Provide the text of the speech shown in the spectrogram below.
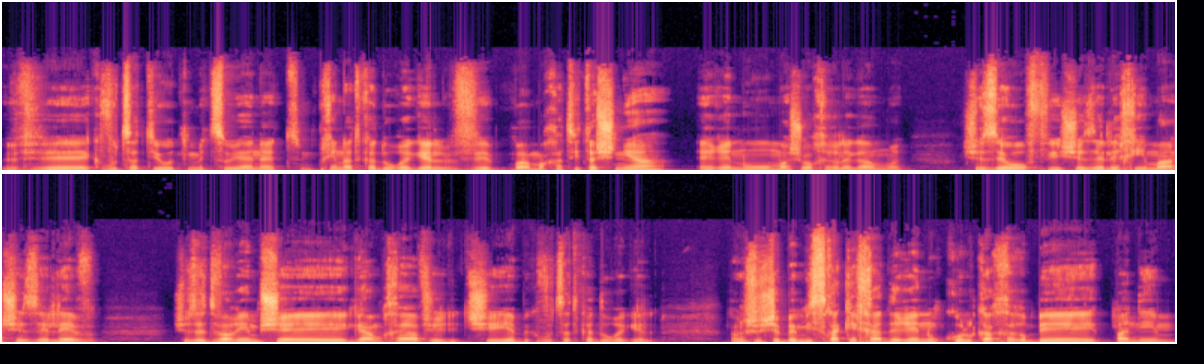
וקבוצתיות מצוינת מבחינת כדורגל, ובמחצית השנייה הראינו משהו אחר לגמרי, שזה אופי, שזה לחימה, שזה לב, שזה דברים שגם חייב ש... שיהיה בקבוצת כדורגל. אני חושב שבמשחק אחד הראינו כל כך הרבה פנים,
